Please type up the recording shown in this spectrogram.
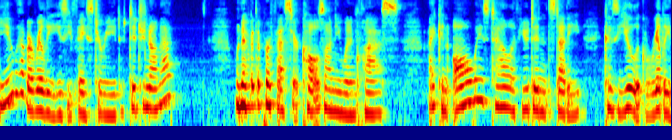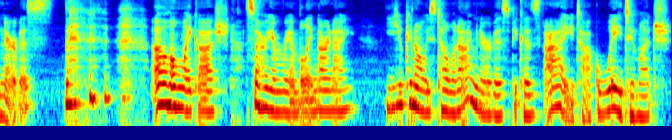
You have a really easy face to read. Did you know that? Whenever the professor calls on you in class, I can always tell if you didn't study because you look really nervous. oh my gosh. Sorry I'm rambling, aren't I? You can always tell when I'm nervous because I talk way too much.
